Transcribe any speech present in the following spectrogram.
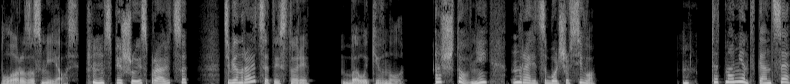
Лора засмеялась. «Хм, «Спешу исправиться. Тебе нравится эта история?» Белла кивнула. «А что в ней нравится больше всего?» «Тот момент в конце,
